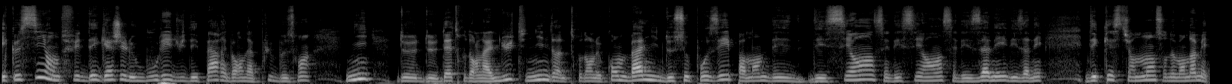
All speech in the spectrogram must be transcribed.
et que si on te fait dégager le boulet du départ, et eh ben on n'a plus besoin ni de, d'être dans la lutte, ni d'être dans le combat, ni de se poser pendant des, séances et des séances et des années et des années des questionnements en se demandant mais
